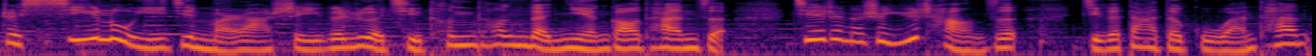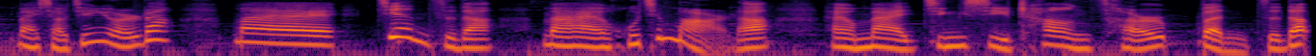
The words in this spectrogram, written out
这西路一进门啊，是一个热气腾腾的年糕摊子，接着呢是鱼场子，几个大的古玩摊，卖小金鱼的，卖毽子的，卖胡琴马的，还有卖京戏唱词儿本子的。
